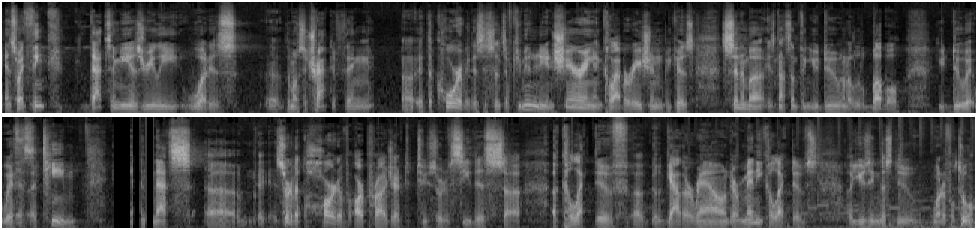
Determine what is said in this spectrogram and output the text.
and so I think that to me is really what is uh, the most attractive thing. Uh, at the core of it is a sense of community and sharing and collaboration because cinema is not something you do in a little bubble. You do it with yes. a team. And that's uh, sort of at the heart of our project to sort of see this a collective uh, gather around or many collectives uh, using this new wonderful tool.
